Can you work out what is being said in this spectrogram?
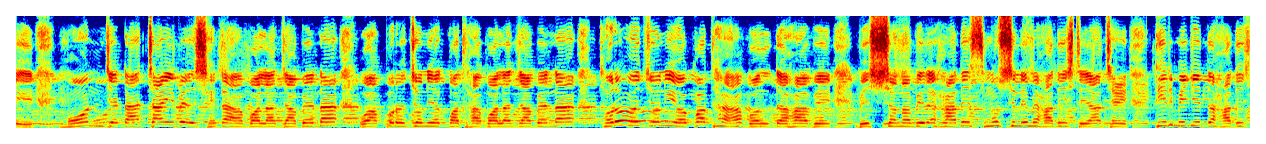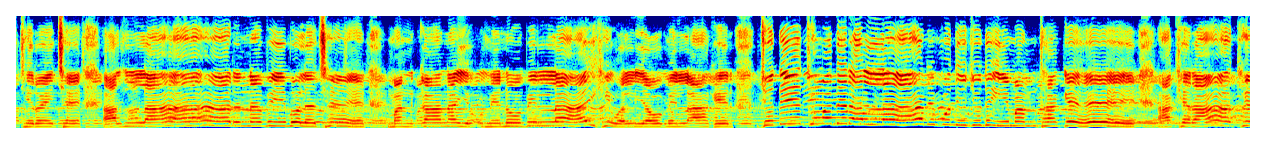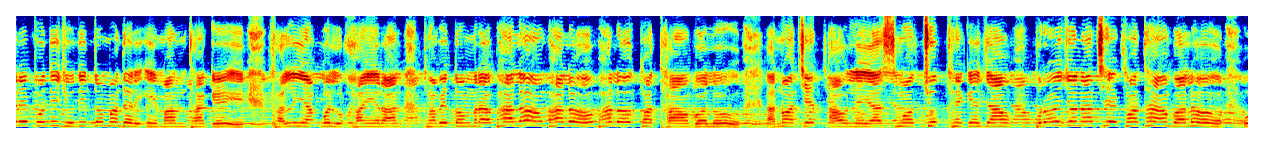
মন যেটা চাইবে সেটা বলা যাবে না, অপ্রয়োজনীয় কথা বলা যাবে না, প্রয়োজনীয় কথা বলতে হবে। বিশ্বনবীর হাদিস, মুসলিম হাদিসটি আছে, তিরমিজিত হাদিসটি রয়েছে, আল্লাহর নবী বলেছেন, মান কানা ইউমিনু বিল্লাহি ওয়াল ইয়াউমিল আখির। যদি তোমাদের আল্লাহর প্রতি যদি ঈমান থাকে, আখেরা আখেরের প্রতি যদি তোমাদের ঈমান থাকে, ফালিয়াকুল খায়রান, তবে তোমরা ভালো ভালো ভালো কথা বলো। নচেত আসমত চুপ থেকে যাও। প্রয়োজন আছে কথা বলো,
